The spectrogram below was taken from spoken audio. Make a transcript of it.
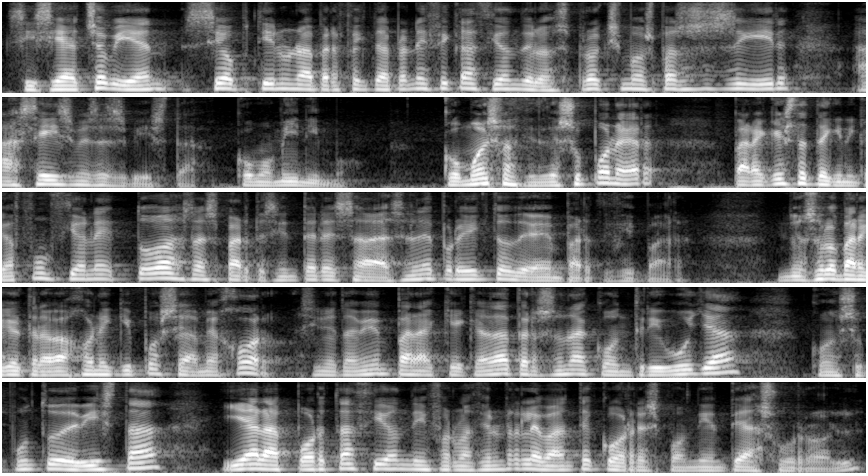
si se ha hecho bien, se obtiene una perfecta planificación de los próximos pasos a seguir a seis meses vista, como mínimo. Como es fácil de suponer, para que esta técnica funcione, todas las partes interesadas en el proyecto deben participar no solo para que el trabajo en equipo sea mejor, sino también para que cada persona contribuya con su punto de vista y a la aportación de información relevante correspondiente a su rol.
